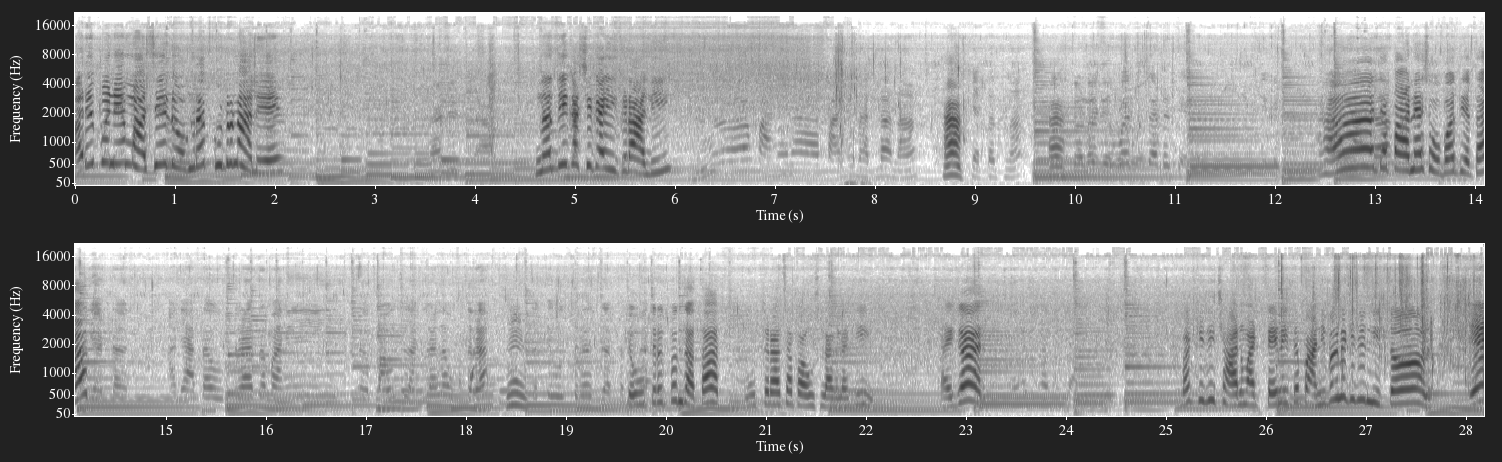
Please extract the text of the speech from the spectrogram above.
अरे पण हे मासे डोंगरात कुठून आले? नदी कशी काय इकडं आली? हा. हा. हा त्या पाण्यासोबत येतात. आणि आता उतराचं पाणी अ, पाऊस लागला ना उतरा हम्म. तर ते उतरत जातात. ते उतरत पण जातात. उतराचा पाऊस लागला की. टायगर. बघ किती छान वाटतंय. ना इथं पाणी बघ ना किती नितळ. ए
